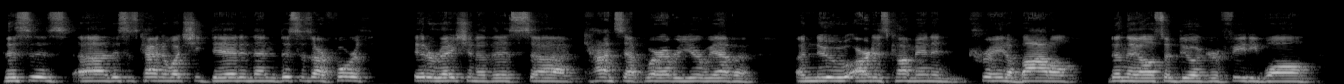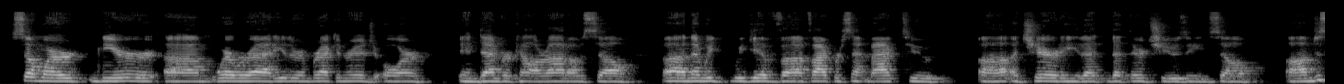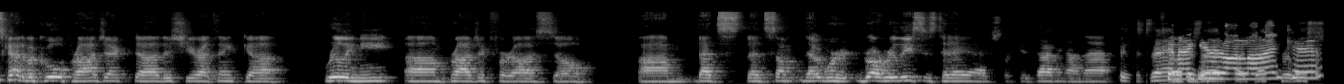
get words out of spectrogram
This is uh, this is kind of what she did, and then this is our fourth iteration of this uh, concept. Where every year we have a a new artist come in and create a bottle, then they also do a graffiti wall somewhere near um, where we're at, either in Breckenridge or in Denver, Colorado. So uh, then we we give uh, five uh, percent back to uh, a charity that that they're choosing. So um, just kind of a cool project uh, this year. I think uh, really neat um, project for us. So um, that's that's some that we're our releases today. Actually, good timing on that. that Can I get it online, Ken?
